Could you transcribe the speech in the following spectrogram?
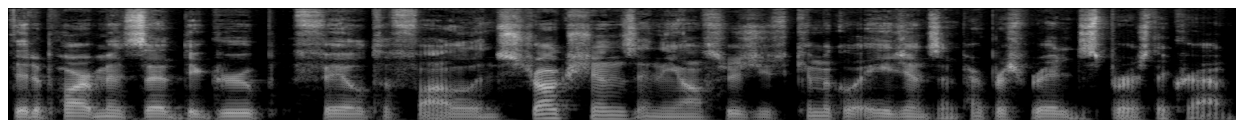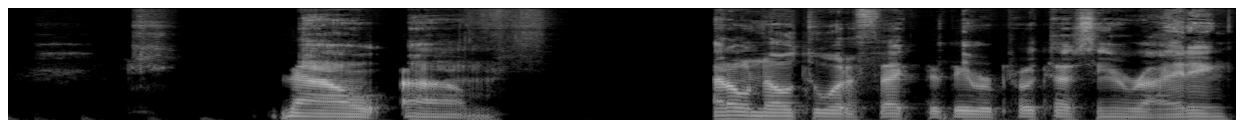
The department said the group failed to follow instructions, and the officers used chemical agents and pepper spray to disperse the crowd. Now, um, I don't know to what effect that they were protesting or rioting.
